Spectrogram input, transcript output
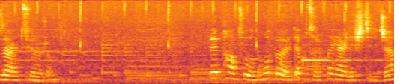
düzeltiyorum. Ve pantolonumu böyle bu tarafa yerleştireceğim.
